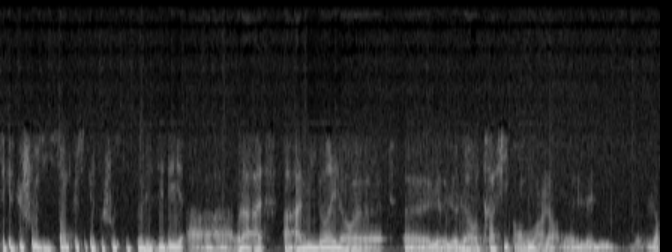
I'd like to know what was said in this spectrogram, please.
c'est quelque chose. Ils sentent que c'est quelque chose qui peut les aider à, à- voilà, à, à améliorer leur, le- le- leur trafic, en gros, hein, leur, le- le- leur,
